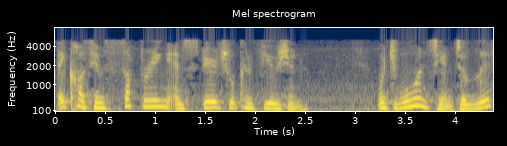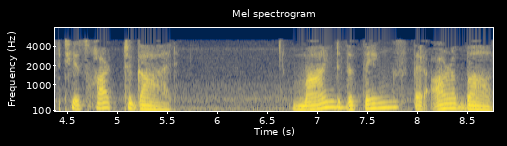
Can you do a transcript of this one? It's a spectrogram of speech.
they cause him suffering and spiritual confusion, which warns him to lift his heart to God. Mind the things that are above.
